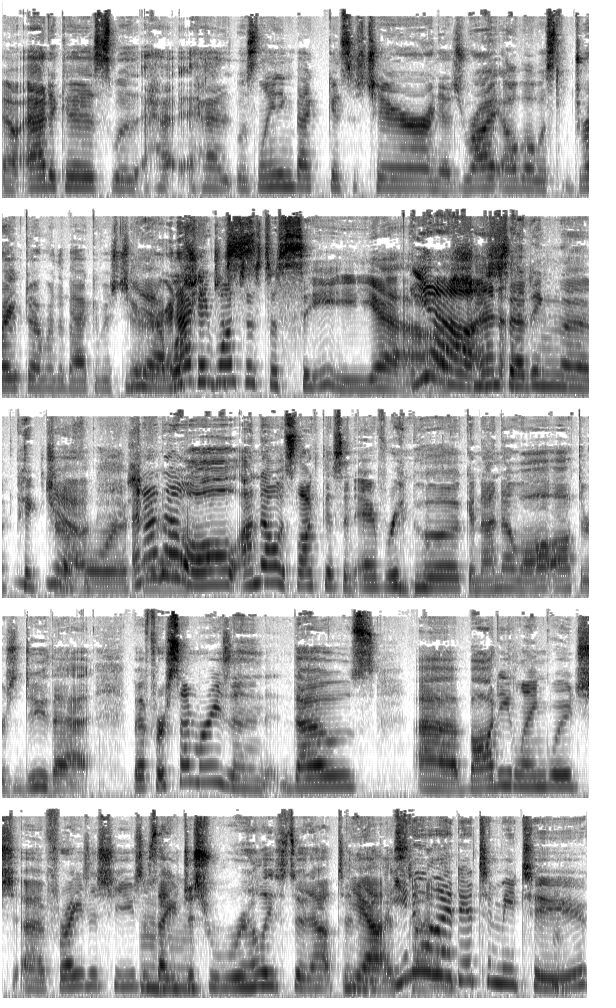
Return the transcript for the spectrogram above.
uh, Atticus was ha, had was leaning back against his chair, and his right elbow was draped over the back of his chair. Yeah, and well, I she could wants just- us to see. Yeah, Yeah, she's and- setting the picture yeah. for us. And I know all I know it's like this in every book, and I know all authors do that. But for some reason, those uh, body language uh, phrases she uses, they just really stood out to me. Mm-hmm. Yeah, you know time. what they did to me too.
